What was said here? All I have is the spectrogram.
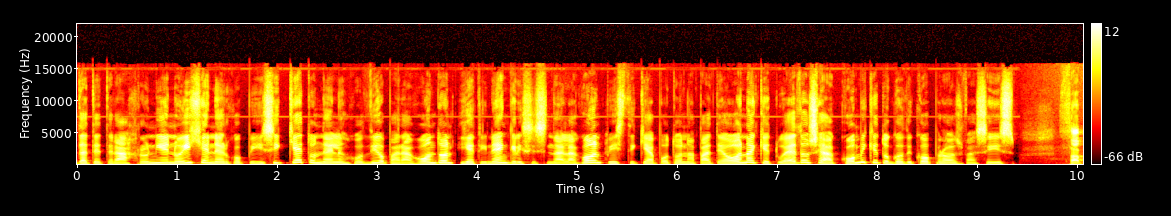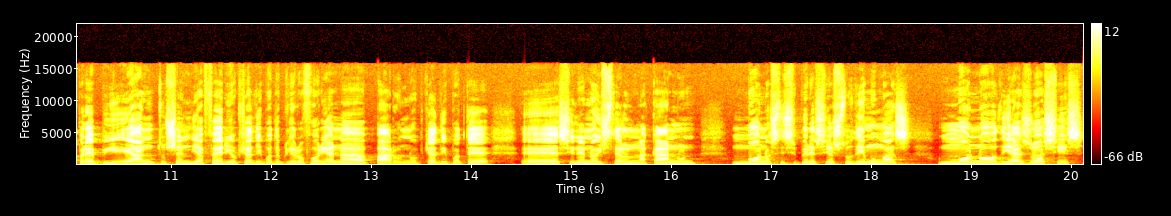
64χρονη, ενώ είχε ενεργοποιήσει και τον έλεγχο δύο παραγόντων για την έγκριση συναλλαγών, πίστηκε από τον απαταιώνα και του έδωσε ακόμη και τον κωδικό πρόσβασης θα πρέπει, εάν τους ενδιαφέρει οποιαδήποτε πληροφορία να πάρουν, οποιαδήποτε ε, συνεννόηση θέλουν να κάνουν, μόνο στις υπηρεσίες του Δήμου μας, μόνο διαζώσεις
